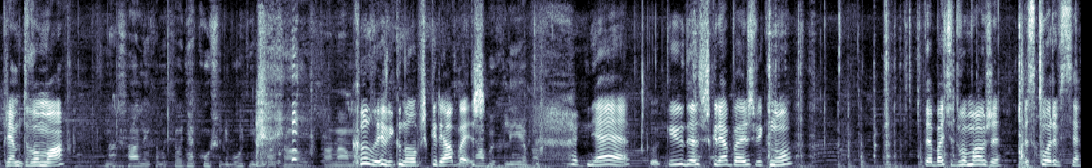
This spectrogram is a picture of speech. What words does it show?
Ти прям двома. Нашальника, мы сегодня кушать будем, пожалуйста, нам. Коли вікно обшкрябаєш. Хотя бы хлеба. Ні, коли шкрябаєш вікно. Та бачу двома вже прискорився.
